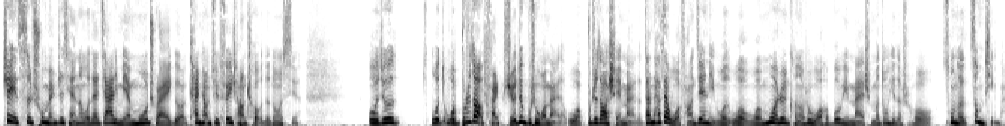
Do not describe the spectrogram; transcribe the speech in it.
这次出门之前呢，我在家里面摸出来一个看上去非常丑的东西，我就。我我不知道，反绝对不是我买的，我不知道谁买的，但他在我房间里，我我我默认可能是我和波比买什么东西的时候送的赠品吧。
